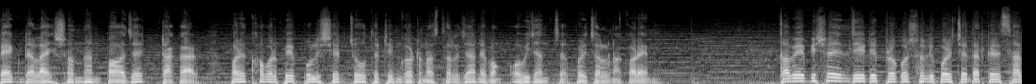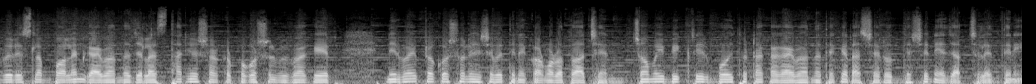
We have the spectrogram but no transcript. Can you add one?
ব্যাগ ডালায় সন্ধান পাওয়া যায় টাকার। পরে খবর পেয়ে পুলিশের যৌথ টিম ঘটনাস্থলে যান এবং অভিযান পরিচালনা করেন। তবে এ বিষয়ে এলজিইডির প্রকৌশলী পরিচয়দারকারী সাবিউল ইসলাম বলেন, গাইবান্ধা জেলার স্থানীয় সরকার প্রকৌশল বিভাগের নির্বাহী প্রকৌশলী হিসেবে তিনি কর্মরত আছেন। জমি বিক্রির বৈধ টাকা গাইবান্ধা থেকে রাজশাহীর উদ্দেশ্যে নিয়ে যাচ্ছিলেন তিনি।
